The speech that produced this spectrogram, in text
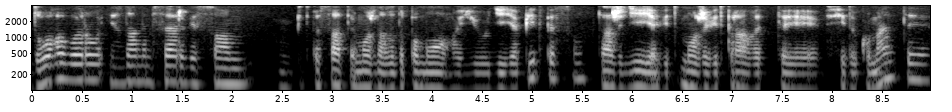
договору із даним сервісом. Підписати можна за допомогою дія підпису. Та ж дія від, може відправити всі документи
